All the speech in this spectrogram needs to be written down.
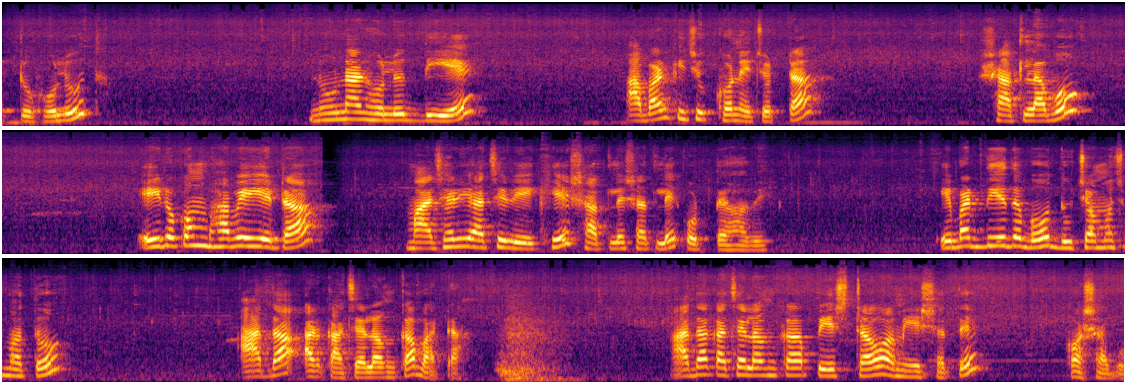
একটু হলুদ। নুন আর হলুদ দিয়ে আবার কিছুক্ষণ এঁচড়টা সাতলাবো। এইরকমভাবেই এটা মাঝারি আছে রেখে সাতলে সাতলে করতে হবে। এবার দিয়ে দেব দু চামচ মতো আদা আর কাঁচা লঙ্কা বাটা। আদা, কাঁচা লঙ্কা পেস্টটাও আমি এর সাথে কষাবো।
